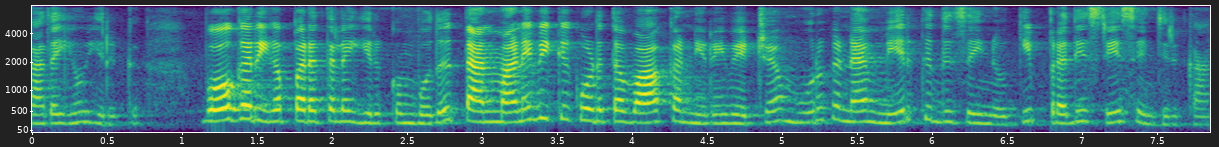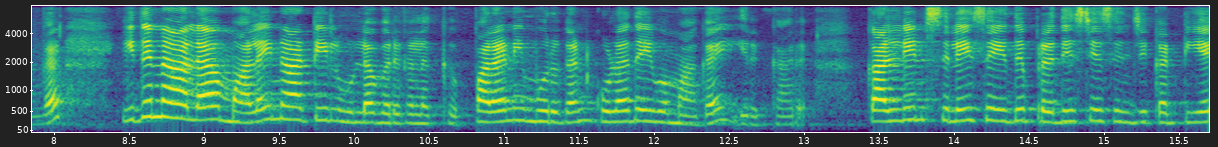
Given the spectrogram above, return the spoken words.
கதையும் இருக்குது போகர் இகப்பரத்தில் இருக்கும்போது தன் மனைவிக்கு கொடுத்த வாக்கை நிறைவேற்ற முருகனை மேற்கு திசை நோக்கி பிரதிஷ்டை செஞ்சுருக்காங்க. இதனால் மலைநாட்டில் உள்ளவர்களுக்கு பழனி முருகன் குலதெய்வமாக இருக்கார். கல்லில் சிலை செய்து பிரதிஷ்டை செஞ்சு கட்டிய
